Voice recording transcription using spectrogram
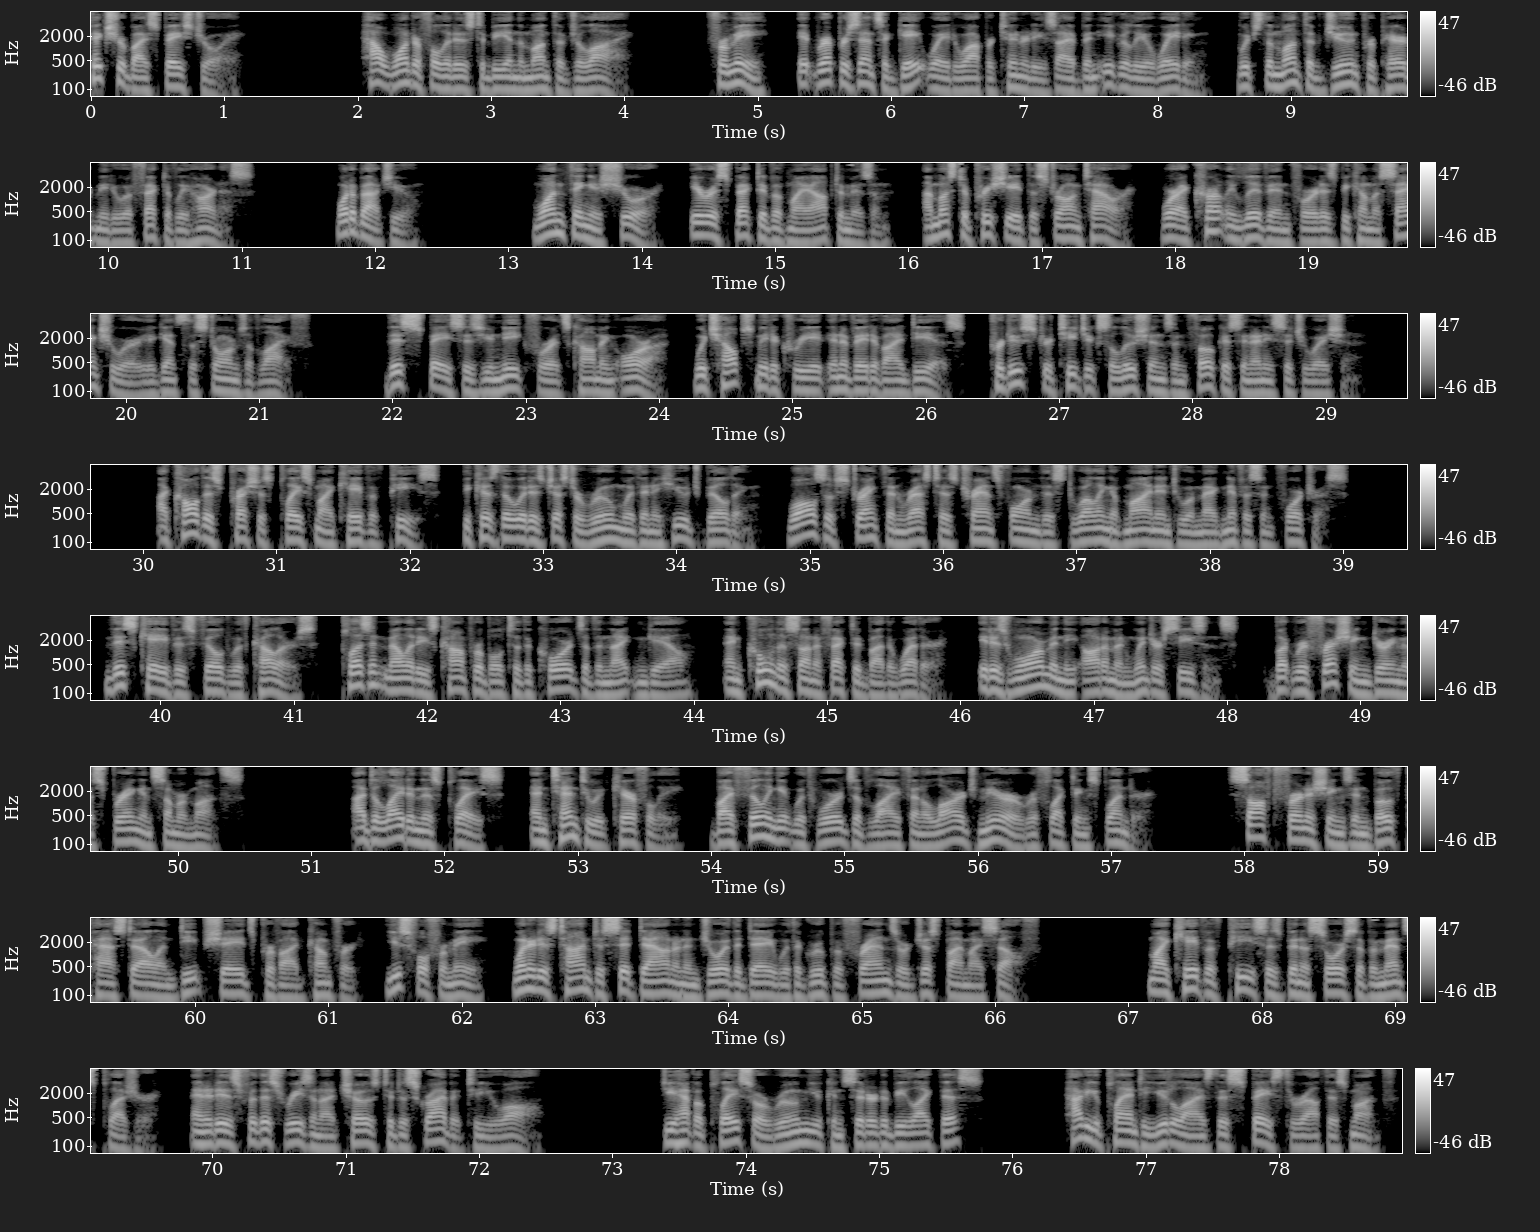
Picture by Spacejoy. How wonderful it is to be in the month of July. For me, it represents a gateway to opportunities I have been eagerly awaiting, which the month of June prepared me to effectively harness. What about you? One thing is sure, irrespective of my optimism, I must appreciate the strong tower, where I currently live in, for it has become a sanctuary against the storms of life. This space is unique for its calming aura, which helps me to create innovative ideas, produce strategic solutions, and focus in any situation. I call this precious place my cave of peace, because though it is just a room within a huge building, Walls of Strength and Rest has transformed this dwelling of mine into a magnificent fortress. This cave is filled with colors, pleasant melodies comparable to the chords of the nightingale, and coolness unaffected by the weather. It is warm in the autumn and winter seasons, but refreshing during the spring and summer months. I delight in this place, and tend to it carefully, by filling it with words of life and a large mirror reflecting splendor. Soft furnishings in both pastel and deep shades provide comfort, useful for me, when it is time to sit down and enjoy the day with a group of friends or just by myself. My cave of peace has been a source of immense pleasure, and it is for this reason I chose to describe it to you all. Do you have a place or room you consider to be like this? How do you plan to utilize this space throughout this month?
